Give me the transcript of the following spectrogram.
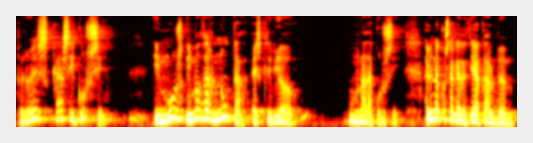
Pero es casi cursi. Y, Mozart nunca escribió nada cursi. Hay una cosa que decía Carl Böhm,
